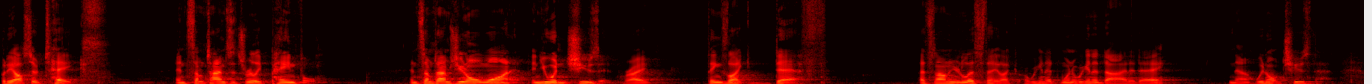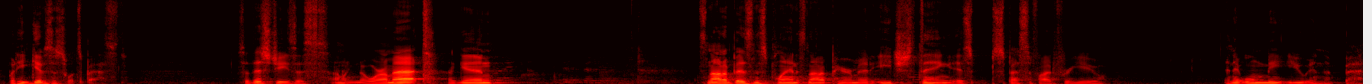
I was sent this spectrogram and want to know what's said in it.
but he also takes. And sometimes it's really painful. And sometimes you don't want it and you wouldn't choose it, right? Things like death. That's not on your list today. Like, are we gonna, when are we going to die today? No, we don't choose that. But he gives us what's best. So, this Jesus, I don't even know where I'm at again. It's not a business plan, it's not a pyramid. Each thing is specified for you. And it will meet you in the best.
